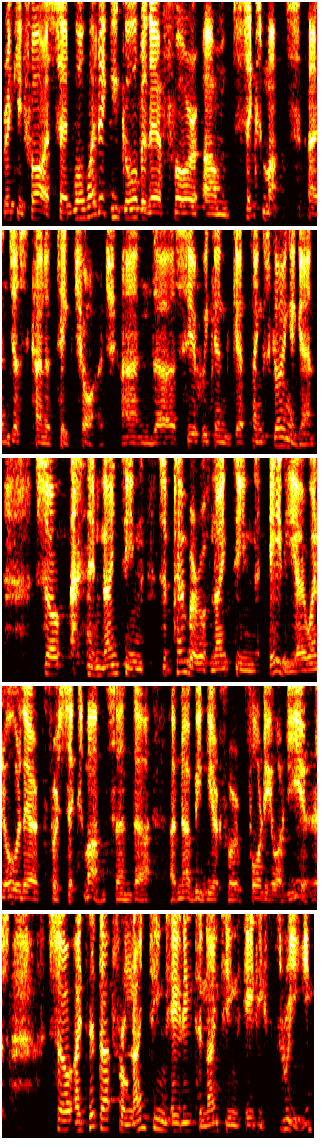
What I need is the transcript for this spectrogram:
Ricky Farr said, Well, why don't you go over there for um, six months and just kind of take charge and uh, see if we can get things going again? So in 19, September of 1980, I went over there for six months and uh, I've now been here for 40 odd years. So I did that from 1980 to 1983.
